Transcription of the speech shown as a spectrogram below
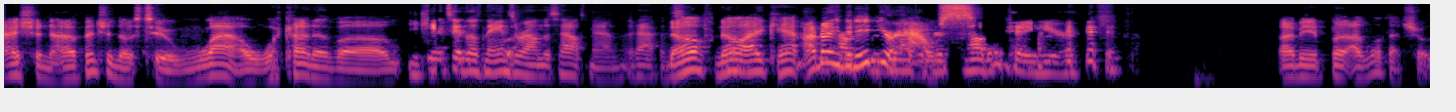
I should not have mentioned those two. Wow, what kind of uh You can't say those names around this house, man. It happens. no, no, I can't. I'm not even in your It's house. not okay here. I mean, but I love that show.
